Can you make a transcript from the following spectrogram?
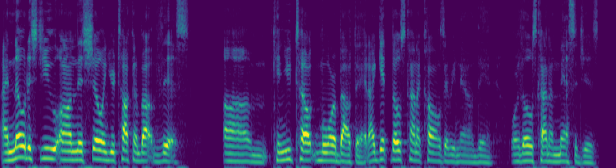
I noticed you on this show and you're talking about this. Um, can you talk more about that? I get those kind of calls every now and then, or those kind of messages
